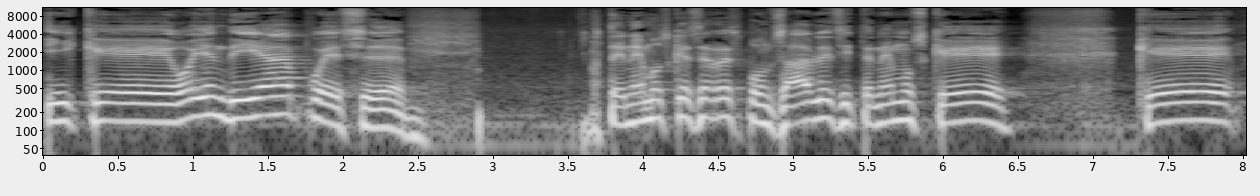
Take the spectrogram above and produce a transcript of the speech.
y que hoy en día, pues, eh, tenemos que ser responsables y tenemos que, que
